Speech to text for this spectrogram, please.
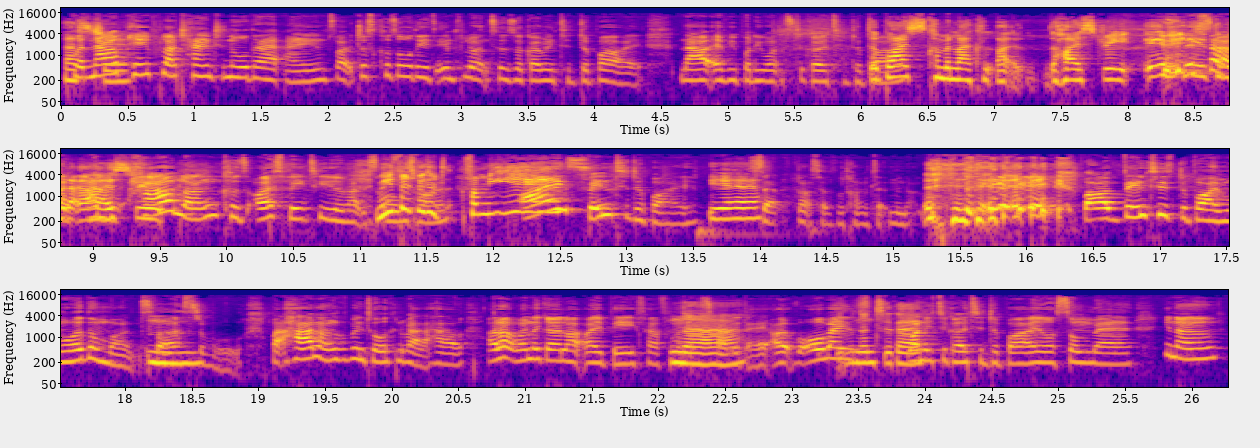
That's but now true. people are changing all their aims. Like just because all these influencers are going to Dubai, now everybody wants to go to Dubai. Dubai's coming like like the high street. It really is coming like the high street. How long? Because I speak to you about this. We've been the speaking time. from years. I've been to Dubai. Yeah. Se- not several times, let me not. but I've been to Dubai more than once, Mm. first of all. But how long have we been talking about how I don't want to go like Ibiza for Nah. next holiday. I've always wanted to go to Dubai or somewhere, you know,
